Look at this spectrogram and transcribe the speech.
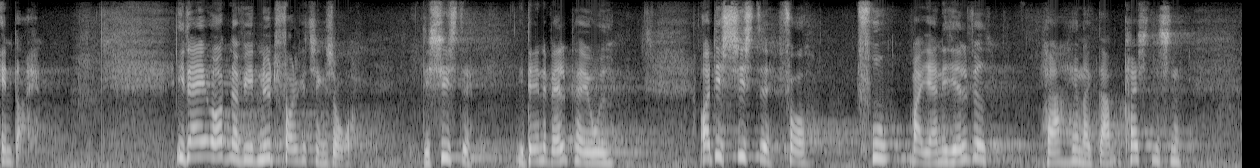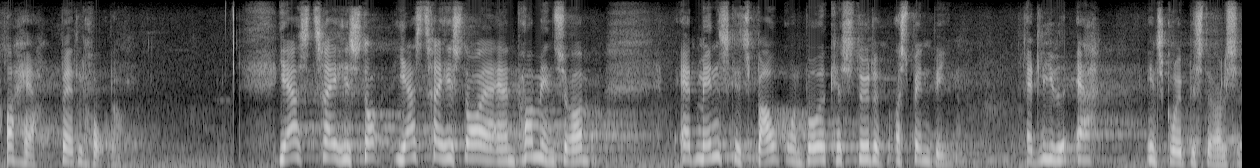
end dig. I dag åbner vi et nyt folketingsår. Det sidste i denne valgperiode. Og det sidste for fru Marianne Hjelved, hr. Henrik Dam Christensen og hr. Bertel Hårder. Jeres tre, histor- jeres tre historier er en påmindelse om, at menneskets baggrund både kan støtte og spænde ben. At livet er en skrøbelig størrelse.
